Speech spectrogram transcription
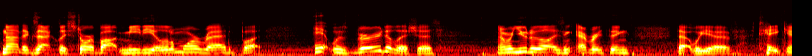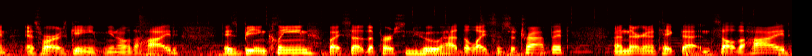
not exactly store-bought meaty, a little more red, but it was very delicious. And we're utilizing everything that we have taken as far as game. You know, the hide is being cleaned by the person who had the license to trap it, and they're gonna take that and sell the hide.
